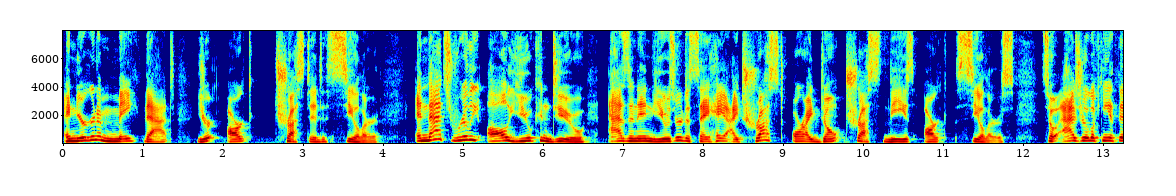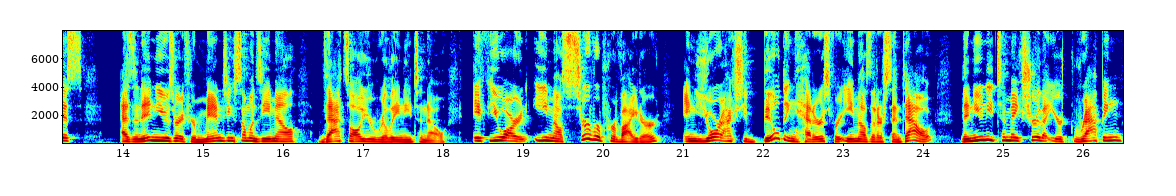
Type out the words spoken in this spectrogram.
and you're going to make that your ARC trusted sealer. And that's really all you can do as an end user to say, hey, I trust or I don't trust these ARC sealers. So as you're looking at this, as an end user, if you're managing someone's email, that's all you really need to know. If you are an email server provider and you're actually building headers for emails that are sent out, then you need to make sure that you're wrapping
